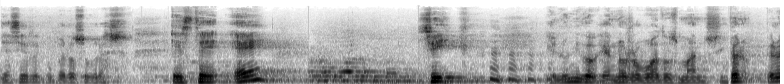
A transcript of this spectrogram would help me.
Y así recuperó su brazo. Este, ¿eh? Sí, el único que no robó a dos manos, sí. Pero, pero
